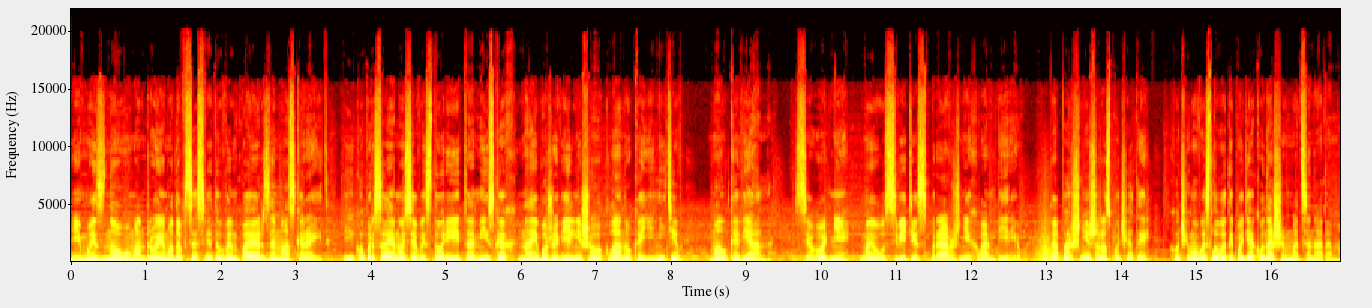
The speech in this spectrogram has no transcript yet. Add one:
І ми знову мандруємо до всесвіту Vampire the Masquerade і коперсаємося в історії та мізках найбожевільнішого клану каїнітів Малкавіан. Сьогодні ми у світі справжніх вампірів. Та перш ніж розпочати, хочемо висловити подяку нашим меценатам.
